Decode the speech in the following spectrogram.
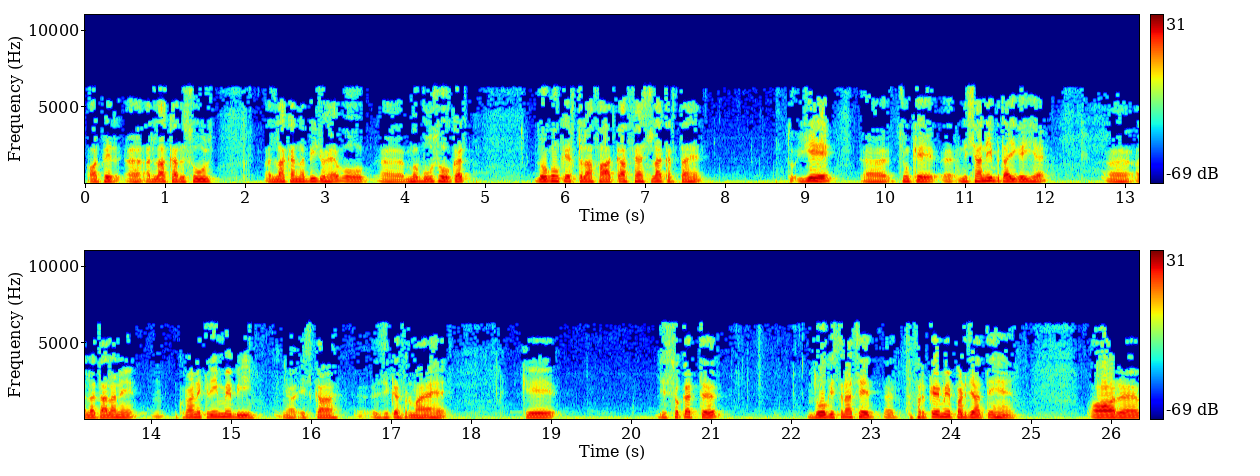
اور پھر اللہ کا رسول، اللہ کا نبی جو ہے، وہ مبوس ہو کر لوگوں کے اختلافات کا فیصلہ کرتا ہے۔ تو یہ چونکہ نشانی بتائی گئی ہے اللہ تعالیٰ نے قرآن کریم میں بھی اس کا ذکر فرمایا ہے کہ جس وقت لوگ اس طرح سے تفرقے میں پڑ جاتے ہیں اور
